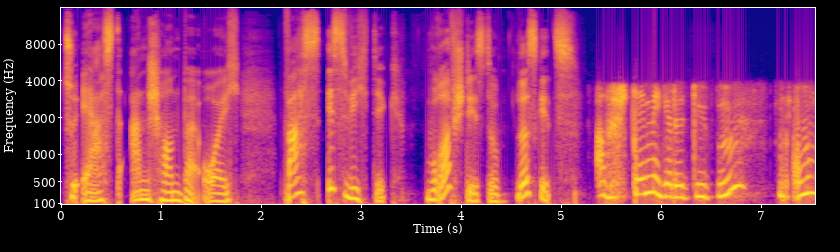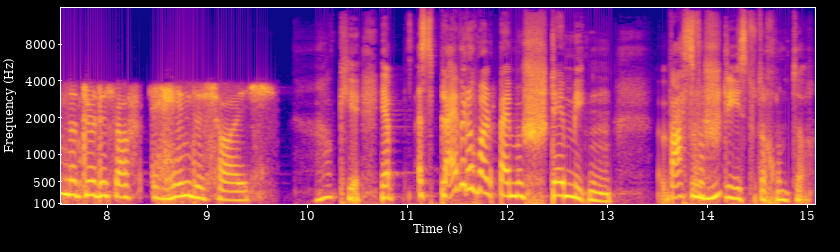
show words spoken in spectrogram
zuerst anschauen bei euch. Was ist wichtig? Worauf stehst du? Los geht's. Auf stämmigere Typen und natürlich auf Hände schaue ich. Okay. Ja, es bleibe doch mal beim Stämmigen. Was mhm. verstehst du darunter?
